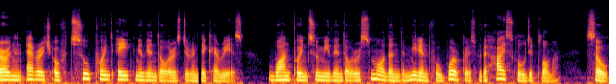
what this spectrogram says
earn an average of $2.8 million during their careers, $1.2 million more than the median for workers with a high school diploma. So,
